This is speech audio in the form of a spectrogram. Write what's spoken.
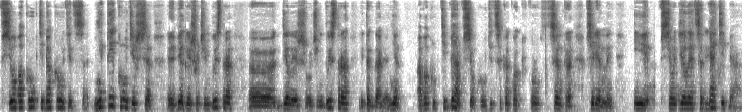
все вокруг тебя крутится. Не ты крутишься, э, бегаешь очень быстро, э, делаешь очень быстро и так далее. Нет. А вокруг тебя все крутится, как вокруг центра Вселенной. И все делается для тебя,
